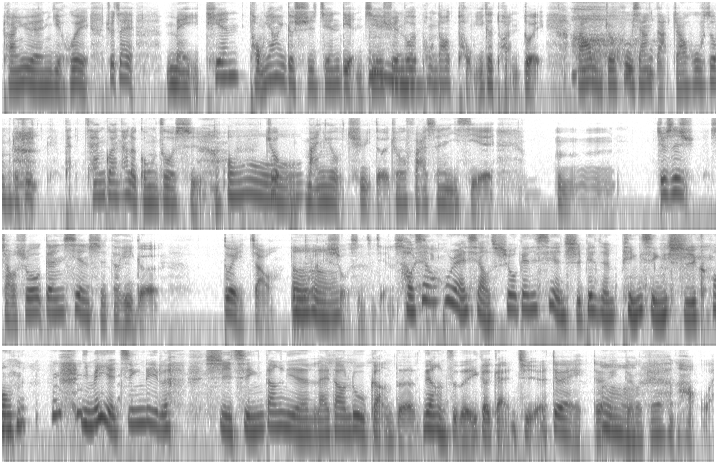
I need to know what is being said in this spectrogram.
团员也会就在每天同样一个时间点接宣，都会碰到同一个团队，嗯、然后我们就互相打招呼，哦、所以我们就去参观他的工作室，哦，就蛮有趣的，就发生一些嗯，就是小说跟现实的一个。对照对我来说是这件事，好像忽然小说跟现实变成平行时空。你们也经历了许晴当年来到鹿港的那样子的一个感觉，对对对，我觉得很好玩。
